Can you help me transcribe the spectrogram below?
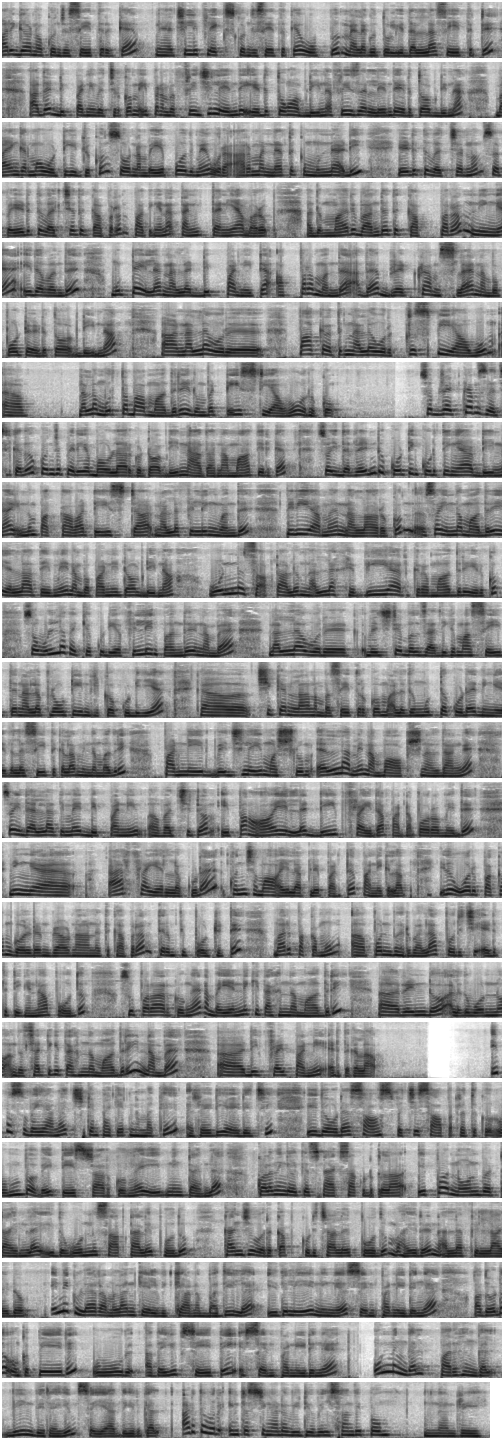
ஆரிகானோ கொஞ்சம் சேர்த்துருக்கேன். சில்லி ஃப்ளேக்ஸ் கொஞ்சம் சேர்த்துருக்கேன். உப்பு மிளகுத்தூள் இதெல்லாம் சேர்த்துட்டு அதை டிப் பண்ணி வச்சுருக்கோம். இப்போ நம்ம ஃப்ரிட்ஜிலேருந்து எடுத்தோம் அப்படின்னா ஃப்ரீசர்லேருந்து எடுத்தோம் அப்படின்னா பயங்கரமாக ஒட்டிக்கிட்டு இருக்கும். ஸோ நம்ம எப்போதுமே ஒரு அரை மணி நேரத்துக்கு முன்னாடி எடுத்து வச்சிடணும். ஸோ இப்போ எடுத்து வச்சதுக்கப்புறம் பார்த்தீங்கன்னா தனித்தனியாக வரும். அது மாதிரி வந்ததுக்கப்புறம் நீங்கள் இதை வந்து முட்டையில் நல்லா டிப் பண்ணிவிட்டு அப்புறம் வந்து அதை பிரெட் க்ரம்ஸில் நம்ம போட்டு எடுத்தோம் அப்படின்னா நல்ல ஒரு பார்க்குறதுக்கு நல்ல ஒரு கிறிஸ்பியாகவும் நல்ல முர்த்தபா மாதிரி ரொம்ப டேஸ்டியாகவும் இருக்கும். ஸோ பிரெட் க்ரம்ஸ் வச்சுருக்கிறது கொஞ்சம் பெரிய பவுலாக இருக்கட்டும் அப்படின்னு நான் அதை நான் மாற்றிருக்கேன் ஸோ இதை ரெண்டு கோட்டிங் கொடுத்தீங்க அப்படின்னா இன்னும் பக்காவாக டேஸ்ட்டாக நல்ல ஃபில்லிங் வந்து பிரியாமல் நல்லாயிருக்கும் ஸோ இந்த மாதிரி எல்லாத்தையுமே நம்ம பண்ணிட்டோம் அப்படின்னா ஒன்று சாப்பிட்டாலும் நல்ல ஹெவியாக இருக்கிற மாதிரி இருக்கும். ஸோ உள்ளே வைக்கக்கூடிய ஃபில்லிங் வந்து நம்ம நல்ல ஒரு வெஜிடபிள்ஸ் அதிகமாக சேர்த்து நல்ல ப்ரோட்டீன் இருக்கக்கூடிய சிக்கன்லாம் நம்ம சேர்த்துருக்கோம். அல்லது முட்டை கூட நீங்கள் இதில் சேர்த்துக்கலாம். இந்த மாதிரி பன்னீர் வெஜ்லேயும் மஷ்ரூம் எல்லாமே நம்ம ஆப்ஷனல் தாங்க. ஸோ இது எல்லாத்தையுமே டிப் பண்ணி வச்சுட்டோம். இப்போ ஆயிலில் டீப் ஃப்ரை தான் பண்ண போகிறோம் இது. நீங்கள் ஏர் ஃப்ரையரில் கூட கொஞ்சமாக ஆயில் அப்ளை பண்ணிட்டு பண்ணிக்கலாம். இது ஒரு பக்கம் கோல்டன் ப்ரௌன் ஆனதுக்கப்புறம் திருப்பி போட்டுட்டு மறுபக்கமும் பொன் பருவலாக பொறிச்சு எடுத்துட்டிங்கன்னா போதும். சூப்பராக இருக்குங்க. நம்ம எண்ணெய்க்கு தகுந்த மாதிரி ரெண்டோ அல்லது ஒன்றோ அந்த சட்டிக்கு தகுந்த மாதிரி நம்ம டீப் ஃப்ரை பண்ணி எடுத்துக்கலாம். இப்போ சுவையான சிக்கன் பேக்கெட் நமக்கு ரெடி ஆகிடுச்சு இதோட சாஸ் வச்சு சாப்பிட்றதுக்கு ரொம்பவே டேஸ்ட்டாக இருக்குங்க. ஈவினிங் டைமில் குழந்தைங்களுக்கு ஸ்நாக்ஸாக கொடுக்கலாம். இப்போ நோன்பு டைமில் இது ஒன்று சாப்பிட்டாலே போதும். கஞ்சி ஒரு கப் குடித்தாலே போதும். வயிறு நல்லா ஃபில் ஆகிடும் இன்றைக்குள்ள ரமலான் கேள்விக்கான பதிலை இதுலேயே நீங்கள் சென்ட் பண்ணிவிடுங்க அதோட உங்கள் பேர் ஊர் அதையும் சேர்த்தே சென்ட் பண்ணிவிடுங்க உண்ணுங்கள் பருகுங்கள் வீண் விரையும் செய்யாதீர்கள். அடுத்த ஒரு இன்ட்ரெஸ்டிங்கான வீடியோவில் சந்திப்போம். நன்றி.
